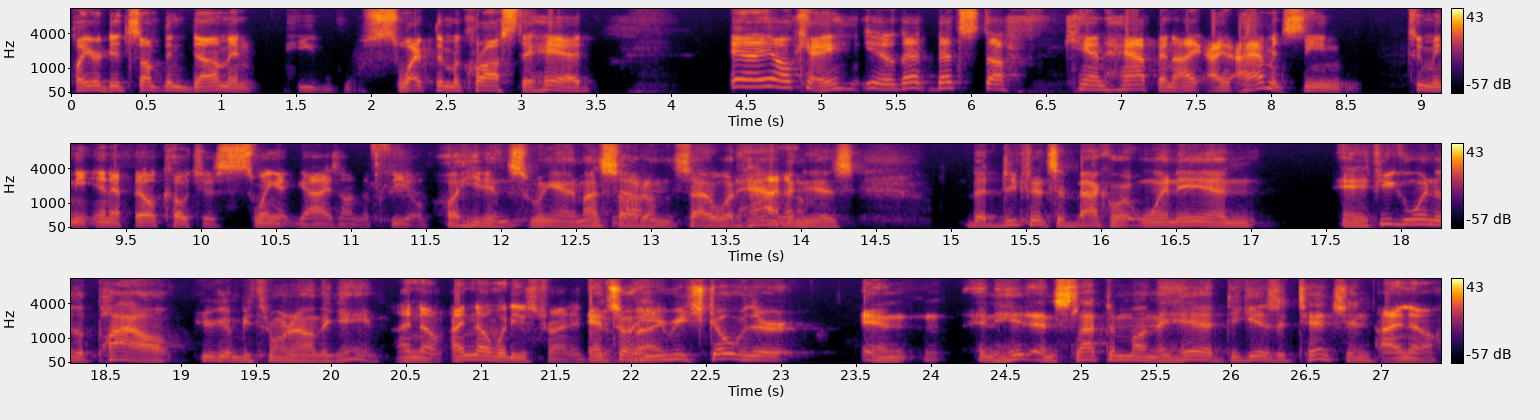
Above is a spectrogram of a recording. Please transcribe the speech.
player did something dumb and he swiped him across the head. Yeah, okay, you know that that stuff can happen. I, I, I haven't seen too many NFL coaches swing at guys on the field. Oh, he didn't swing at him. I saw no. it on the side. What happened is the defensive back went in, and if you go into the pile, you're going to be thrown out of the game. I know. I know what he was trying to do. And so right. he reached over there and and hit and slapped him on the head to get his attention. I know.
